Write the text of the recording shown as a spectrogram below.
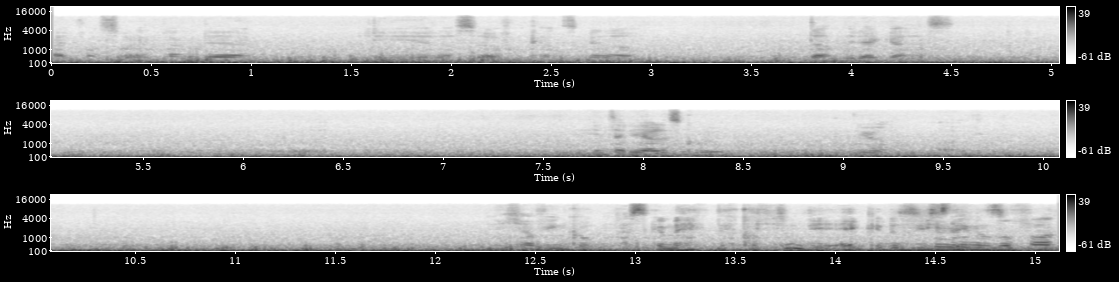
einfach so entlang der Linie da surfen kannst. Genau. Dann wieder Gas. Hinter dir alles cool? Ja. Nicht auf ihn gucken. Hast gemerkt, der kommt um die Ecke, du siehst ihn und sofort.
